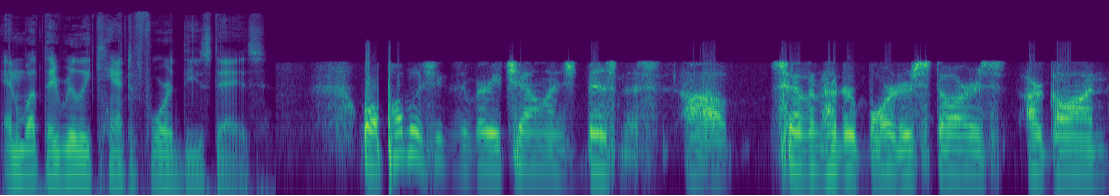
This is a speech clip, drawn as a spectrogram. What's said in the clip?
and what they really can't afford these days? Well, publishing is a very challenged business. Uh, 700 Borders stores are gone,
